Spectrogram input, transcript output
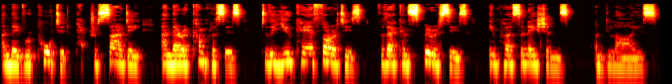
and they've reported Petro Saudi and their accomplices to the UK authorities for their conspiracies, impersonations, and lies.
